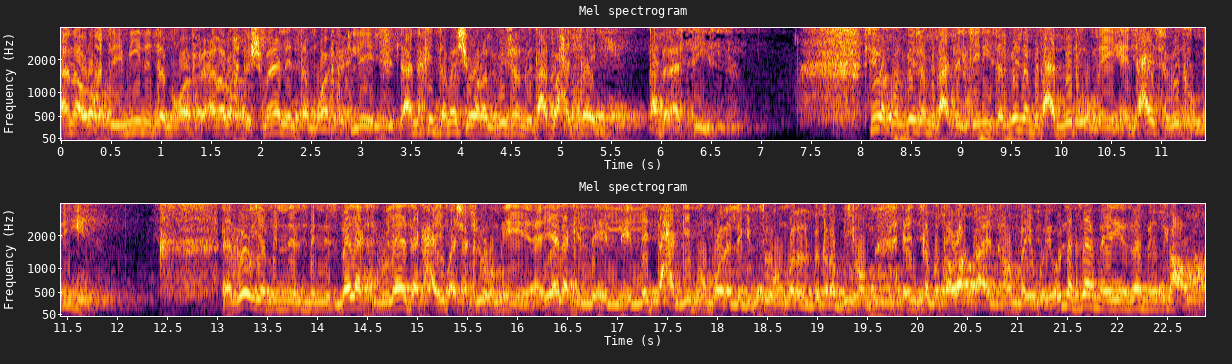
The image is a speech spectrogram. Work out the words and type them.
أنا رحت يمين أنت موافق أنا رحت شمال أنت موافق. ليه؟ لأنك أنت ماشي ورا ال vision بتاعت واحد تاني بتاعت القسيس سيبك من ال vision بتاعت الكنيسة ال vision بتاعت بيتكم إيه؟ أنت عايز في بيتكم إيه؟ الرؤية بالنسبة لك ولادك هيبقى شكلهم إيه؟ عيالك اللي, اللي أنت هتجيبهم ولا اللي جبتهم ولا اللي بتربيهم أنت متوقع إن هم يبقوا يقول لك زي ما زي ما يطلعوا.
